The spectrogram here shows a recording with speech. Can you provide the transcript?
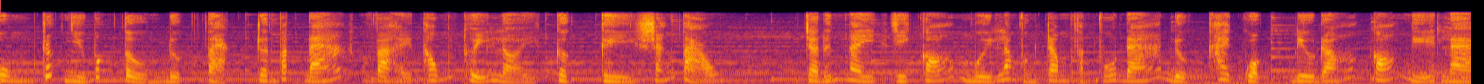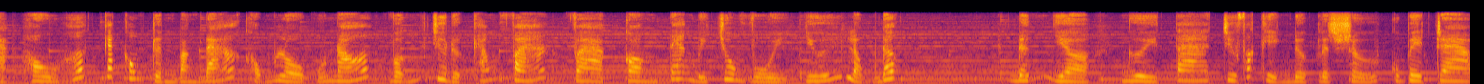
cùng rất nhiều bức tượng được tạc trên vách đá và hệ thống thủy lợi cực kỳ sáng tạo. Cho đến nay chỉ có 15% thành phố đá được khai quật, điều đó có nghĩa là hầu hết các công trình bằng đá khổng lồ của nó vẫn chưa được khám phá và còn đang bị chôn vùi dưới lòng đất. Đến giờ, người ta chưa phát hiện được lịch sử của Petra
